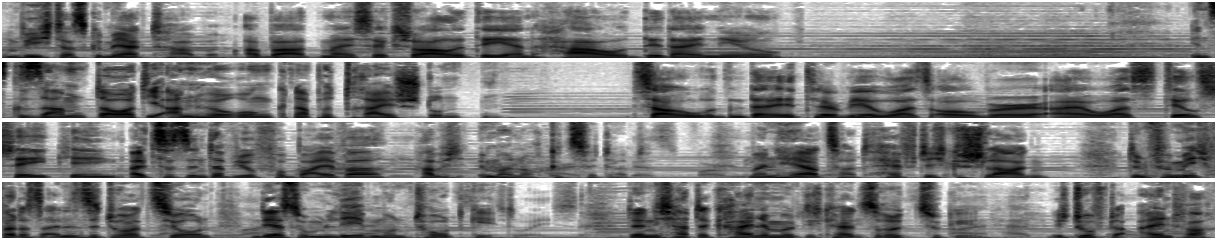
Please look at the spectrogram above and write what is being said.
und wie ich das gemerkt habe. About my sexuality and how did I know. Insgesamt dauert die Anhörung knappe drei Stunden. So the interview was over. I was still shaking. Als das Interview vorbei war, habe ich immer noch gezittert. Mein Herz hat heftig geschlagen, denn für mich war das eine Situation, in der es um Leben und Tod geht. Denn ich hatte keine Möglichkeit zurückzugehen. Ich durfte einfach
